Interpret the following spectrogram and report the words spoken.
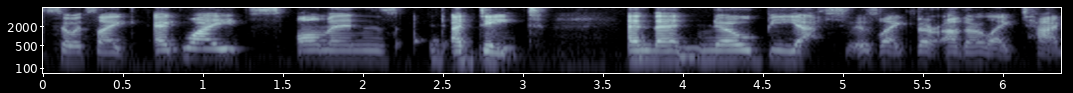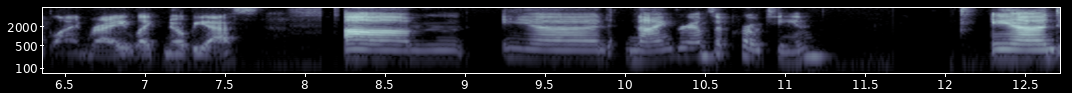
So it's like egg whites, almonds, a date, and then no BS is like their other like tagline, right? Like no BS. Um, and nine grams of protein. And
